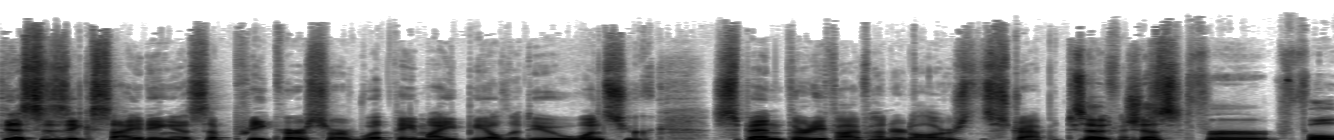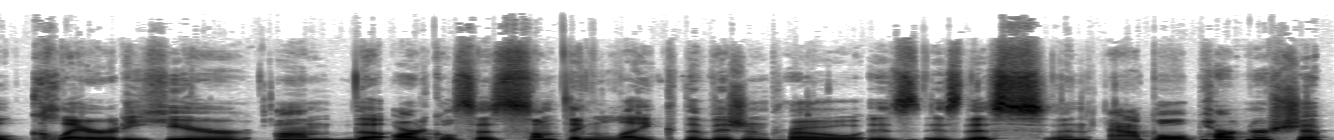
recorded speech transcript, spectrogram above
this is exciting as a precursor of what they might be able to do once you spend thirty five hundred dollars to strap it to so just for full clarity here, um, the article says something like the Vision Pro. Is is this an Apple partnership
